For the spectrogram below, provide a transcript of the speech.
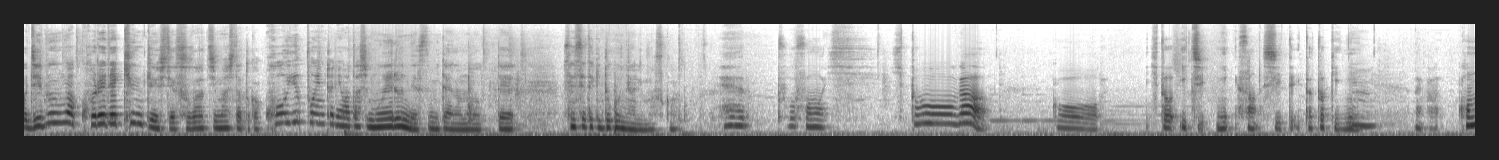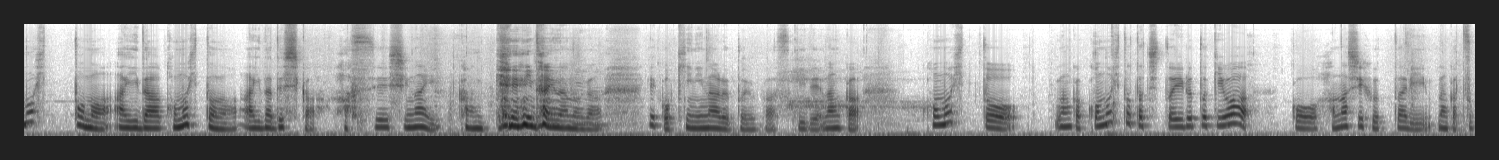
自分はこれでキュンキュンして育ちましたとかこういうポイントに私燃えるんですみたいなものって先生的にどこにありますか？えーっとそのひ人がこう人1234っていった時に、なんかこの人の間この人の間でしか発生しない関係みたいなのが結構気になるというか好きでなんかこの人なんかこの人たちといる時はこう話振ったりなんかツッ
